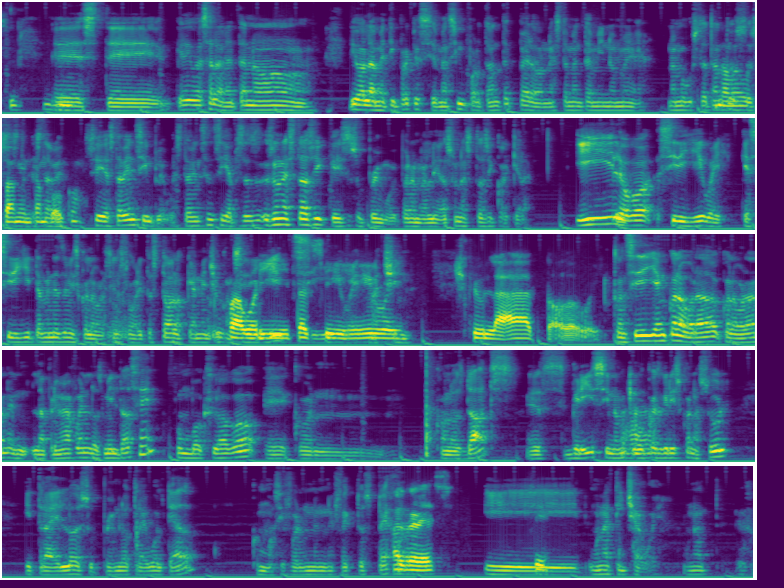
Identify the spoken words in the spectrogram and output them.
Este, que digo, esa la neta no. Digo, la metí porque se me hace importante, pero honestamente a mí no me, no me gusta tanto. No me gusta a mí está bien- tampoco. sí, está bien simple, güey. Está bien sencilla. Pues es, es una Stussy que dice Supreme, güey, pero en realidad es una Stussy cualquiera. Y Sí. luego CDG, güey. Que CDG también es de mis colaboraciones favoritas. Todo lo que han hecho con favorita, CDG. sí, güey. Chulada, todo, güey. Con CDG han colaborado, colaboraron en. La primera fue en el 2012. Fue un box logo eh, con. Con los dots. Es gris, si no me equivoco, es gris con azul. Y trae lo de Supreme, lo trae volteado. Como si fuera un efecto espejo. Al revés. Y una ticha, güey. Una,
